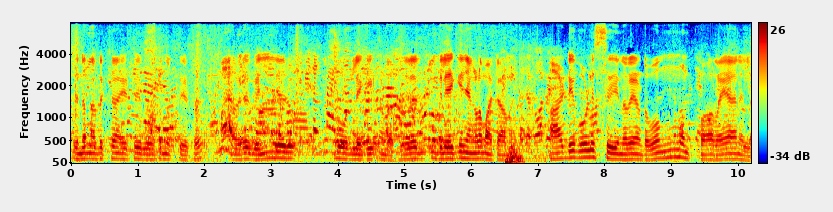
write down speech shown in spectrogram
ഇതിന്റെ നടുക്കായിട്ട് ബോട്ട് നിർത്തിയിട്ട് അവർ വലിയൊരു ബോട്ടിലേക്ക് ഉണ്ടോ ഇതിലേക്ക് ഞങ്ങളെ മാറ്റാണ് അടിപൊളി സീനറി ഉണ്ടാവും ഒന്നും പറയാനില്ല.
